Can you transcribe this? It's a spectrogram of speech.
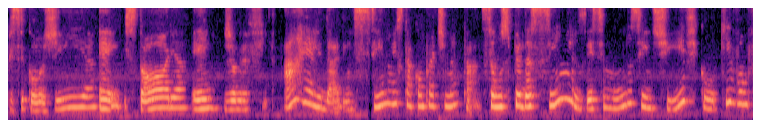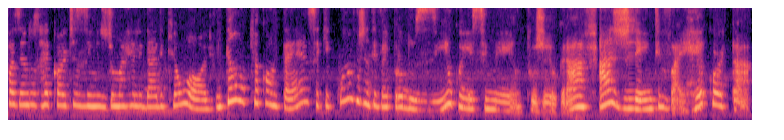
psicologia, em história, em geografia. A realidade em si não está compartimentada. São os pedacinhos desse mundo científico que vão fazendo os recortezinhos de uma realidade que eu olho. Então, o que acontece é que quando a gente vai produzir o conhecimento geográfico, a gente vai recortar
